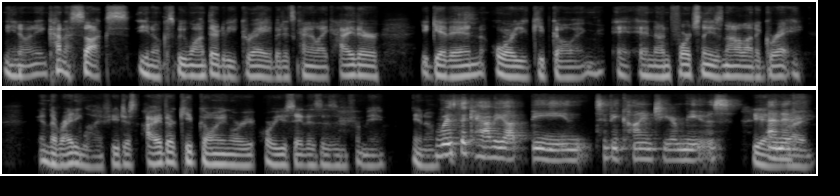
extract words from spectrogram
You know, and it kind of sucks, you know, because we want there to be gray, but it's kind of like either you give in or you keep going. And unfortunately, there's not a lot of gray in the writing life. You just either keep going or or you say this isn't for me. You know, With the caveat being to be kind to your muse. yeah, and if right,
